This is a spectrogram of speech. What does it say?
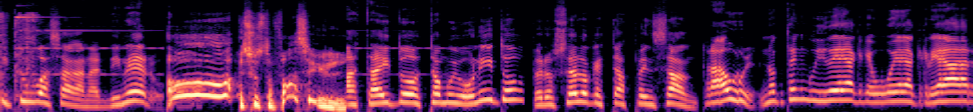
y tú vas a ganar dinero. ¡Ah! Eso está fácil. Hasta ahí todo está muy bonito, pero sé lo que estás pensando. Raúl, no tengo idea qué voy a crear,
